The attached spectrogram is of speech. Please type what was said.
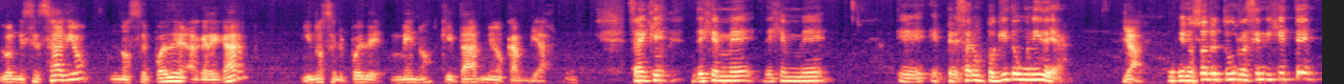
lo necesario, no se puede agregar y no se le puede menos quitar ni o cambiar. ¿Saben qué? Déjenme, déjenme eh, expresar un poquito una idea. Ya, Porque nosotros, tú recién dijiste,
